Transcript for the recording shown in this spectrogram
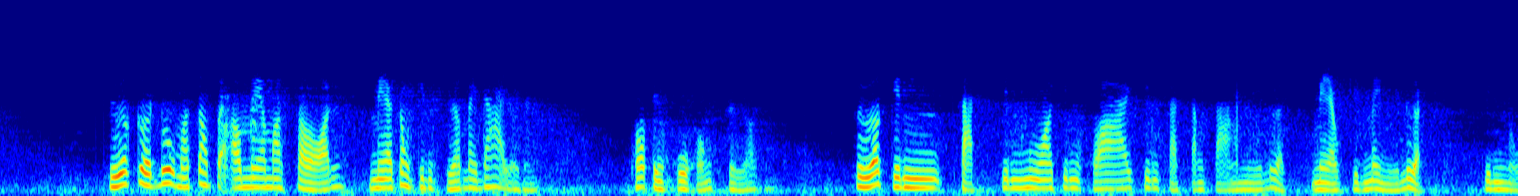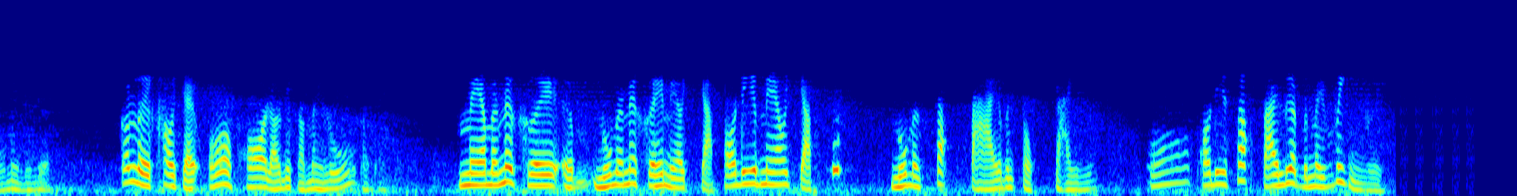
สือเกิดลูกมาต้องไปเอาแมวมาสอน แมวต้องกินเสือไม่ได้เลยนะเพราะเป็นครูของเสือ เสือกินสัตว์ กินงัวกินควาย กินสัตว์ต่างๆ มีเลือด แมวกินไม่มีเลือด กินหนูไม่มีเลือด ก็เลยเข้าใจโอ้พอแล้วนี่ก็ไม่รู้แมวมันไม่เคยเออหนูมันไม่เคยให้แมวจับ พอดีแมวจับปุ๊บหนูมันซอกตายมันตกใจโอ้พอดีซอกตายเลือดมันไม่วิ่งเลย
